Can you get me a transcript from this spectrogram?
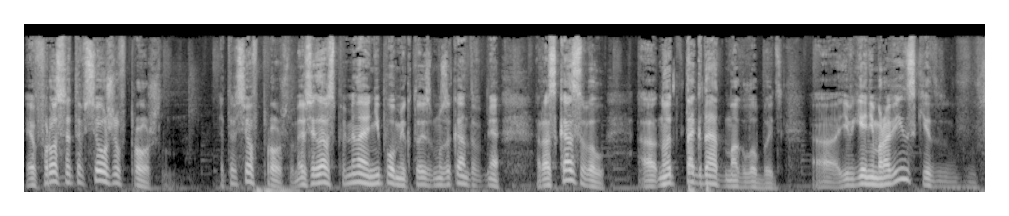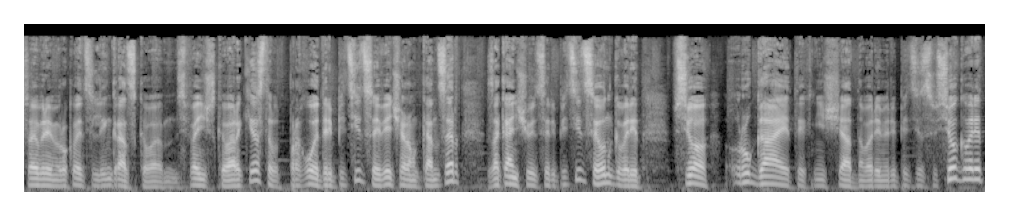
Эфрос, это все уже в прошлом. Это все в прошлом. Я всегда вспоминаю, не помню, кто из музыкантов мне рассказывал, а, но это тогда могло быть. А, Евгений Мравинский, в свое время руководитель Ленинградского симфонического оркестра, вот проходит репетиция, вечером концерт, заканчивается репетиция, и он говорит, все, ругает их нещадно во время репетиции, все, говорит,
